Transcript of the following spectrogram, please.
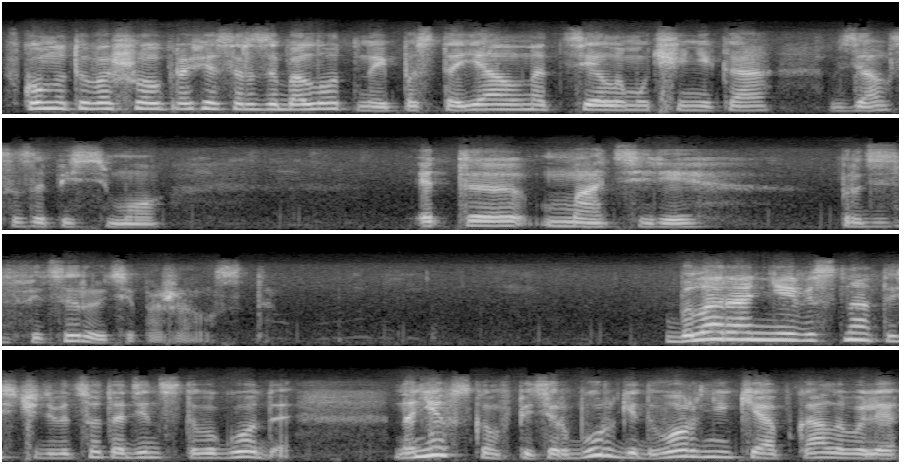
В комнату вошел профессор Заболотный, постоял над телом ученика, взялся за письмо. «Это матери. Продезинфицируйте, пожалуйста». Была ранняя весна 1911 года. На Невском в Петербурге дворники обкалывали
